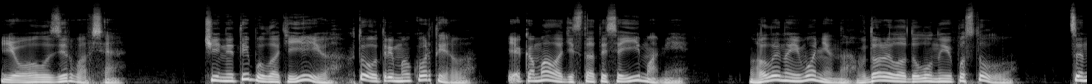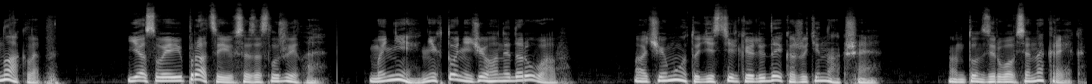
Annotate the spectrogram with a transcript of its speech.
Його голос зірвався. Чи не ти була тією, хто отримав квартиру, яка мала дістатися її мамі? Галина Іванівна вдарила долонею по столу. Це наклеп. Я своєю працею все заслужила. Мені ніхто нічого не дарував. А чому тоді стільки людей кажуть інакше? Антон зірвався на крик.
